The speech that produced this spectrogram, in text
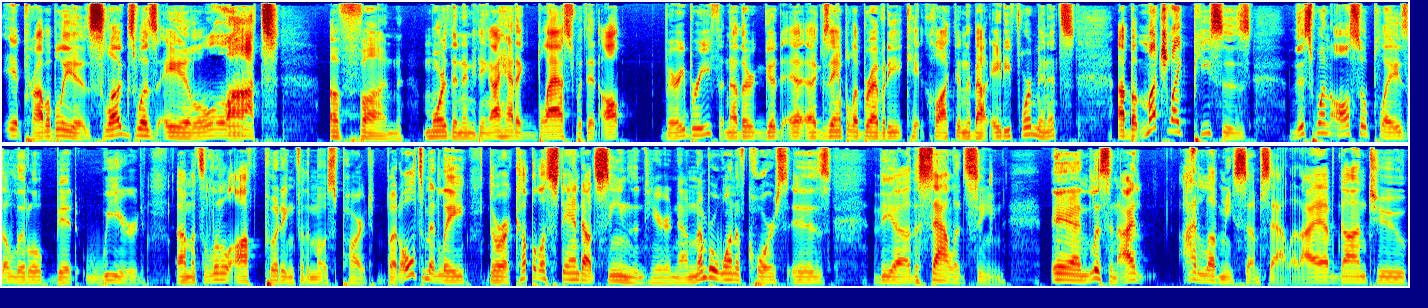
it probably is. Slugs was a lot of fun more than anything. I had a blast with it. All very brief. Another good uh, example of brevity. clocked in about 84 minutes. Uh, but much like Pieces, this one also plays a little bit weird. Um, it's a little off putting for the most part. But ultimately, there are a couple of standout scenes in here. Now, number one, of course, is the uh, the salad scene. And listen, I I love me some salad. I have gone to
